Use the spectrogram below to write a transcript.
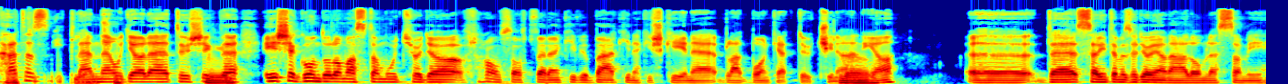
Hát az itt lenne ugye a lehetőség, de én se gondolom azt amúgy, hogy a From Software-en kívül bárkinek is kéne Bloodborne 2-t csinálnia. Ö, De szerintem ez egy olyan álom lesz, ami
